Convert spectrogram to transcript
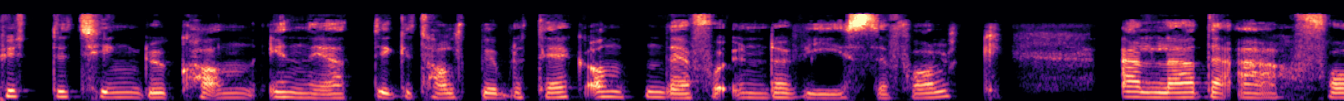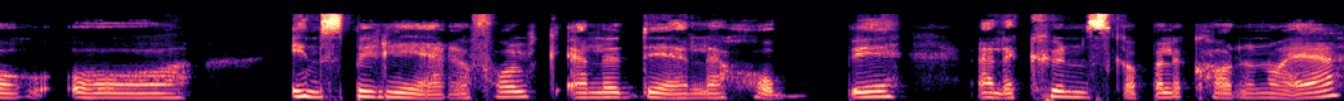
putte ting du kan inn i et digitalt bibliotek, enten det er for å undervise folk, eller det er for å inspirere folk, eller dele hobby eller kunnskap eller hva det nå er,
